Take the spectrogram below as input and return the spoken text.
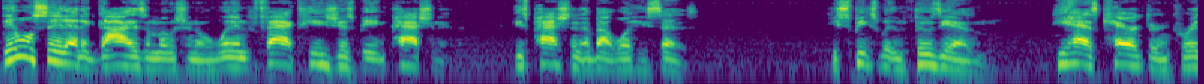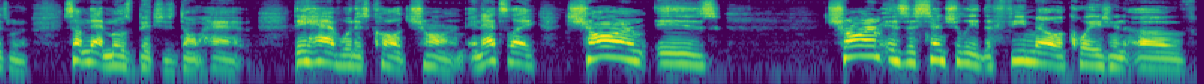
they will say that a guy is emotional when in fact he's just being passionate. He's passionate about what he says. He speaks with enthusiasm. He has character and charisma, something that most bitches don't have. They have what is called charm. And that's like charm is charm is essentially the female equation of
